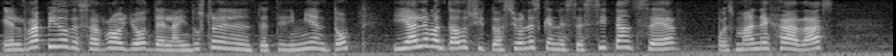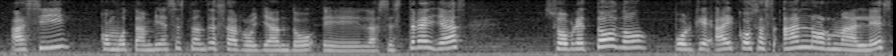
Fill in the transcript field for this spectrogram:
el rápido desarrollo de la industria del entretenimiento y ha levantado situaciones que necesitan ser pues manejadas así como también se están desarrollando eh, las estrellas sobre todo porque hay cosas anormales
